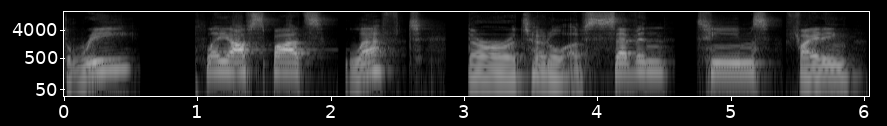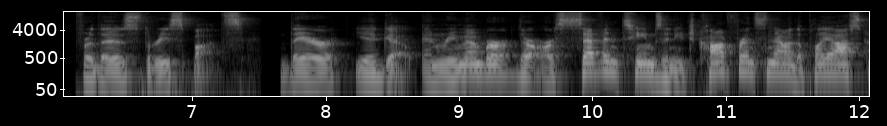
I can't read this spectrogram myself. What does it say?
three playoff spots left. There are a total of seven teams fighting for those three spots. There you go. And remember, there are seven teams in each conference now in the playoffs,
